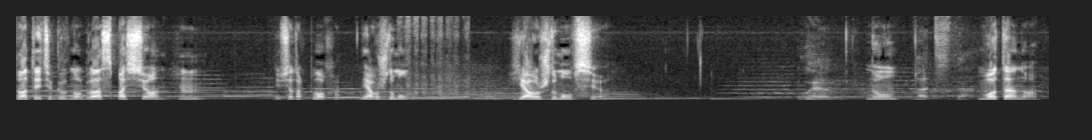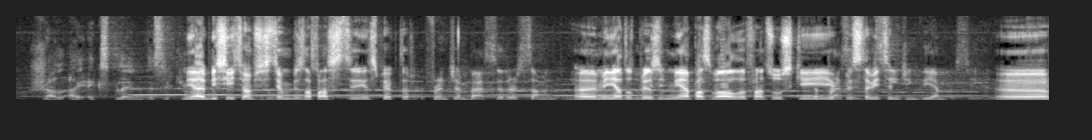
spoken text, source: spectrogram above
Смотрите, но глаз спасен. Хм. Не все так плохо. Я уж думал. Я уж думал все. Ну, вот оно. Shall I explain the security Мне объяснить вам систему безопасности, инспектор? The French ambassador summoned me. Э, Меня тут приз- меня позвал французский представитель. Э,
